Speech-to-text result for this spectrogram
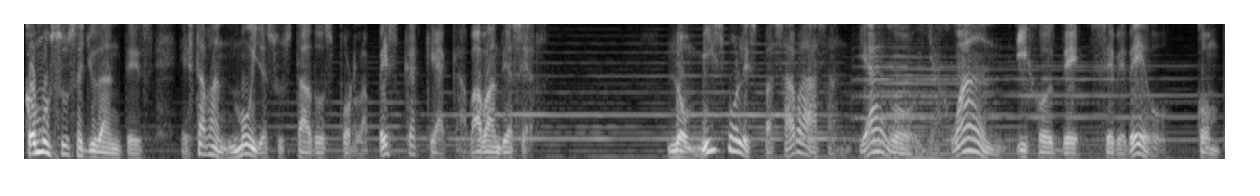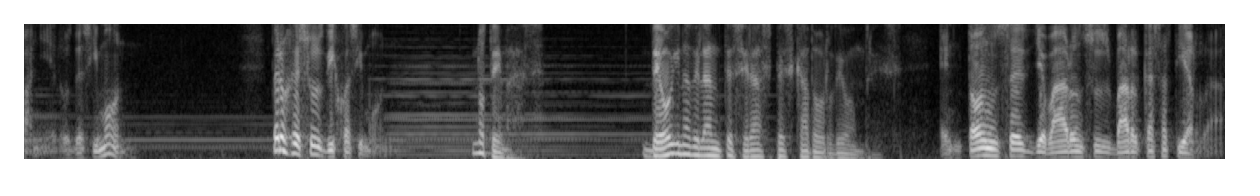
como sus ayudantes estaban muy asustados por la pesca que acababan de hacer. Lo mismo les pasaba a Santiago y a Juan, hijos de Zebedeo, compañeros de Simón. Pero Jesús dijo a Simón, No temas, de hoy en adelante serás pescador de hombres. Entonces llevaron sus barcas a tierra,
